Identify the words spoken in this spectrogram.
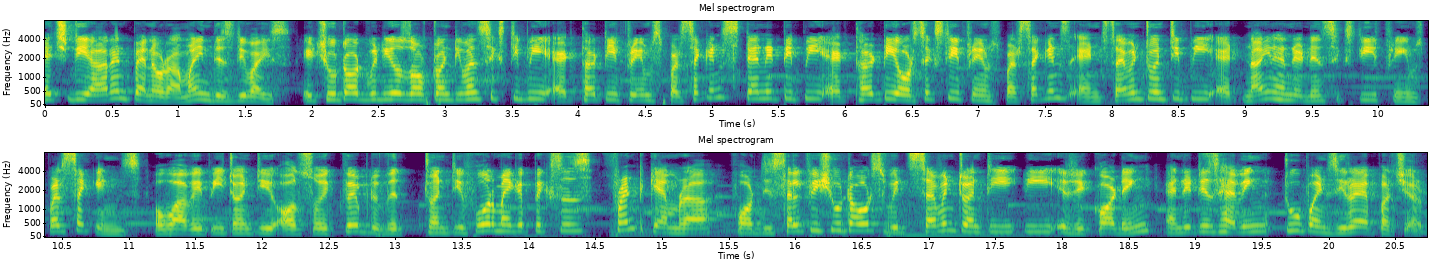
HDR and panorama in this device. It shoots out videos of 2160p at 30 frames per second, 1080p at 30 or 60 frames per second and 720p at 960 frames per second. Huawei P20 also equipped with 24 megapixels front camera camera for the selfie shootouts with 720p recording and it is having 2.0 aperture.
